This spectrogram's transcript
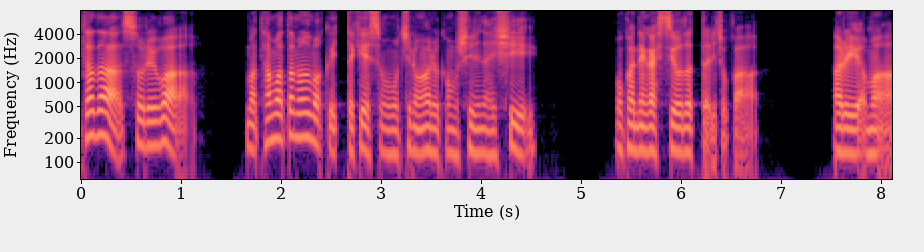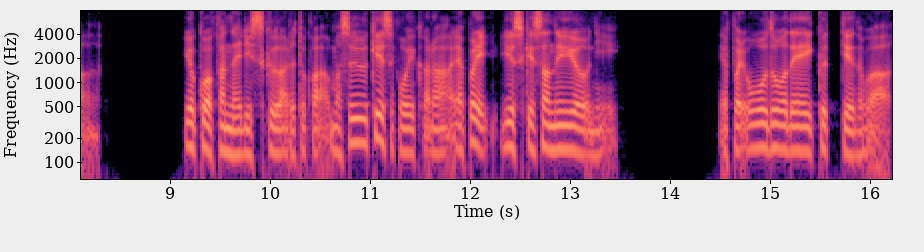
ただそれは、まあたまたまうまくいったケースももちろんあるかもしれないし、お金が必要だったりとか、あるいはまあよくわかんないリスクがあるとか、まあそういうケースが多いから、やっぱりユうスケさんの言うように、やっぱり王道で行くっていうのが、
